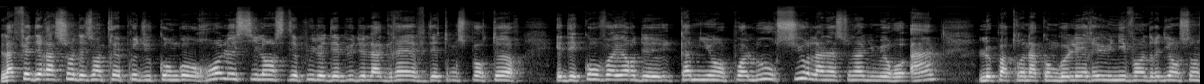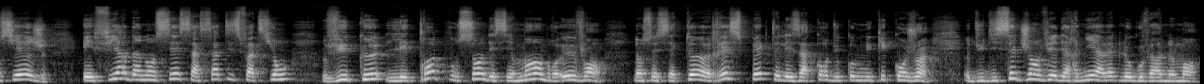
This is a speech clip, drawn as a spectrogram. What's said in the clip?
La Fédération des entreprises du Congo rend le silence depuis le début de la grève des transporteurs et des convoyeurs de camions poids lourds sur la nationale numéro 1. Le patronat congolais réuni vendredi en son siège est fier d'annoncer sa satisfaction vu que les 30% de ses membres œuvrant dans ce secteur respectent les accords du communiqué conjoint du 17 janvier dernier avec le gouvernement.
